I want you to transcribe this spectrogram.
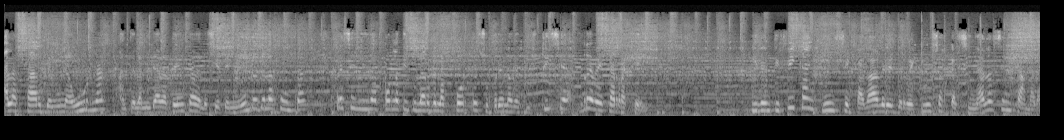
al azar de una urna ante la mirada atenta de los siete miembros de la Junta, presidida por la titular de la Corte Suprema de Justicia, Rebeca Raquel. Identifican 15 cadáveres de reclusas calcinadas en cámara.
